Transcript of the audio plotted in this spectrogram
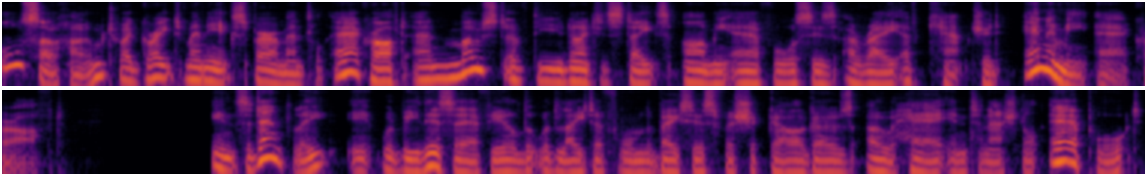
also home to a great many experimental aircraft and most of the United States Army Air Force's array of captured enemy aircraft. Incidentally, it would be this airfield that would later form the basis for Chicago's O'Hare International Airport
